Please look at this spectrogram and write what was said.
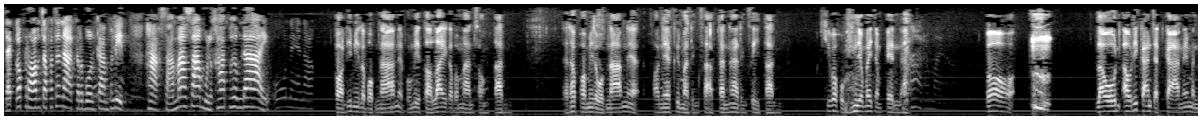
แต่ก็พร้อมจะพัฒนากระบวนการผลิต หากสามารถสร้างมูลค่าเพิ่มได้ ก่อนที่มีระบบน้ำเนี่ยผมผลิตต่อไร่ก็ประมาณสองตัน แต่ถ้าพอมีระบบน้ำเนี่ยตอนนี้ขึ้นมาถึงสามตันห้าถึงสี่ตัน คิดว่าผมยังไม่จำเป็นนะก็ เราเอาที่การจัดการให้มัน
